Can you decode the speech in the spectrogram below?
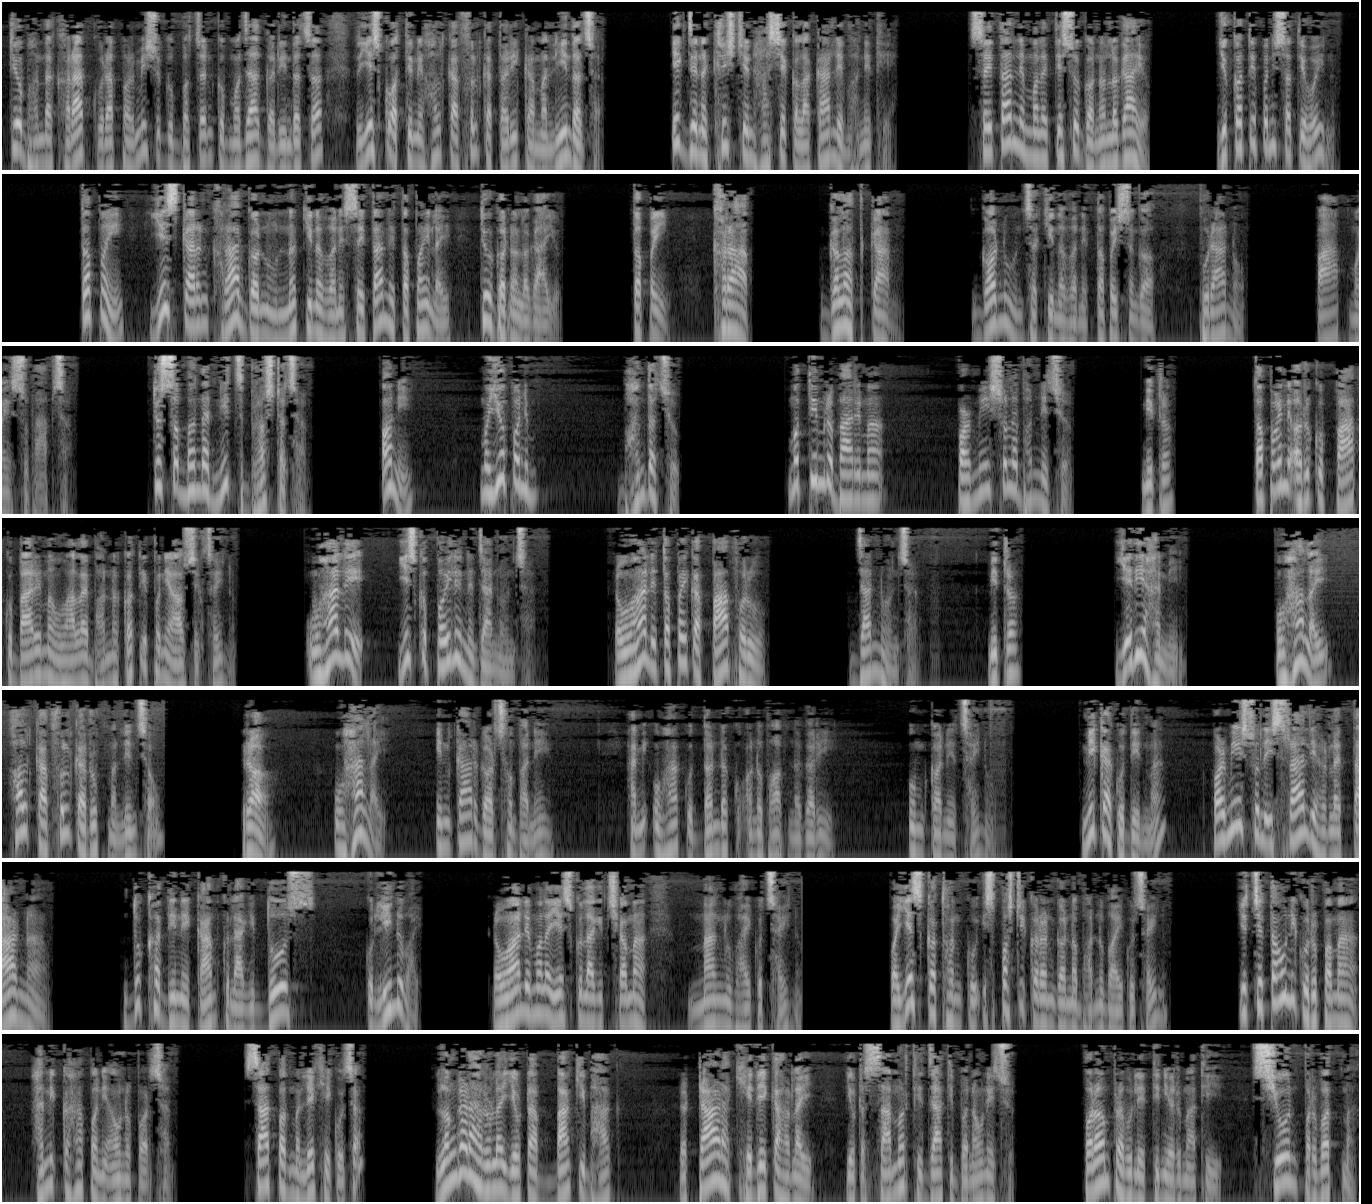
त्यो भन्दा खराब कुरा परमेश्वरको वचनको मजाक गरिन्दछ र यसको अति नै हल्का फुल्का तरिकामा लिइदछ एकजना क्रिस्चियन हास्य कलाकारले भनेथे शैतानले मलाई त्यसो गर्न लगायो। यो कति पनि सत्य होइन। तपाईँ यस कारण खराब गर्नुहुन्न किनभने शैतानले तपाईँलाई त्यो गर्न लगायो। तपाईँ खराब गलत काम गर्नुहुन्छ किनभने तपाईँसँग पुरानो पापमय स्वभाव छ। त्यो सबभन्दा निच भ्रष्ट छ। अनि म यो पनि भन्दछु। म तिम्रो बारेमा परमेश्वरलाई भन्ने छु। मित्र तपाईँले अरूको पापको बारेमा उहाँलाई भन्न कति पनि आवश्यक छैन। उहाँले यसको पहिले नै जान्नुहुन्छ। र उहाँले तपाईँका पापहरू जान्नुहुन्छ। मित्र यदि हामी उहाँलाई हल्का फुल्का रूपमा लिन्छौ र उहाँलाई इन्कार गर्छौं भने हामी उहाँको दण्डको अनुभव नगरी उम्कने छैनौं। मिकाको दिनमा परमेश्वरले इसरायलीहरूलाई ताड्न दुःख दिने कामको लागि दोषको लिनुभयो र उहाँले मलाई यसको लागि क्षमा माग्नु भएको छैन वा यस कथनको स्पष्टीकरण गर्न भन्नुभएको छैन। यो चेतावनीको रूपमा हामी कहाँ पनि आउनु पर्छ सात पदमा लेखिएको छ लंगडाहरूलाई एउटा बाँकी भाग र टाढा खेदेकाहरूलाई एउटा सामर्थ्य जाति बनाउनेछु। परमप्रभुले तिनीहरूमाथि सियोन पर्वतमा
